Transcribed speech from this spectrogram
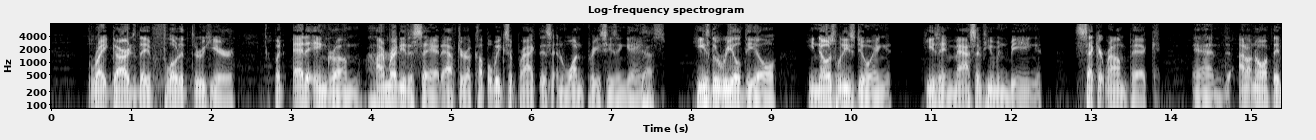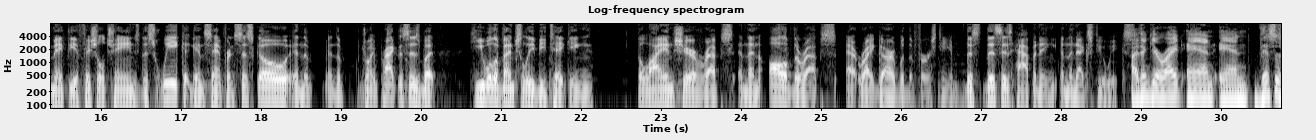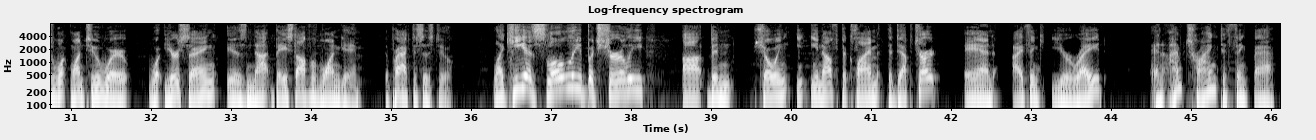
right guards they've floated through here. But Ed Ingram, I'm ready to say it after a couple weeks of practice and one preseason game. Yes. He's the real deal. He knows what he's doing. He's a massive human being. Second round pick. And I don't know if they make the official change this week against San Francisco in the in the joint practices, but he will eventually be taking the lion's share of reps and then all of the reps at right guard with the first team. This this is happening in the next few weeks. I think you're right, and and this is one, one too where what you're saying is not based off of one game. The practices do. Like he has slowly but surely uh, been showing e- enough to climb the depth chart, and I think you're right. And I'm trying to think back.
